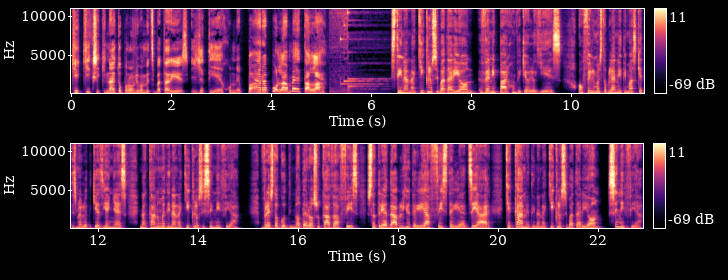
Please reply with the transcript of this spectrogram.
Και εκεί ξεκινάει το πρόβλημα με τις μπαταρίες, γιατί έχουν πάρα πολλά μέταλλα. Στην ανακύκλωση μπαταριών δεν υπάρχουν δικαιολογίες. Οφείλουμε στον πλανήτη μας και τις μελλοντικές γενιές να κάνουμε την ανακύκλωση συνήθεια. Βρε τον κοντινότερό σου κάδο αφής στο www.afis.gr και κάνε την ανακύκλωση μπαταριών συνήθεια.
